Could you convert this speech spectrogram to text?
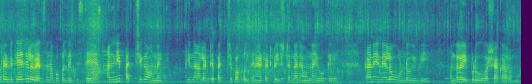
రెండు కేజీల వేరుశనగ పప్పులు తెప్పిస్తే అన్నీ పచ్చిగా ఉన్నాయి. తినాలంటే పచ్చి పప్పులు తినేటట్లు ఇష్టంగానే ఉన్నాయి ఓకే. కానీ నిలవ ఉండవు ఇవి. అందులో ఇప్పుడు వర్షాకాలము.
